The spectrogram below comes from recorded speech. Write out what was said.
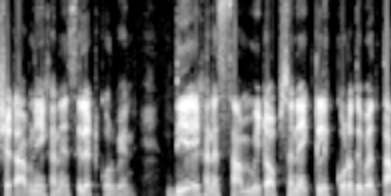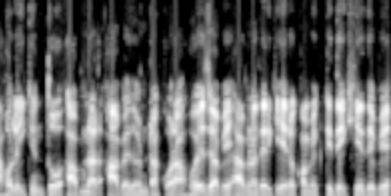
সেটা আপনি এখানে সিলেক্ট করবেন। দিয়ে এখানে সাবমিট অপশানে ক্লিক করে দেবেন, তাহলেই কিন্তু আপনার আবেদনটা করা হয়ে যাবে। আপনাদেরকে এরকম একটি দেখিয়ে দেবে।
